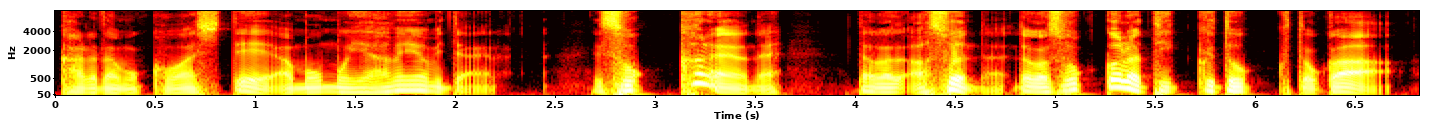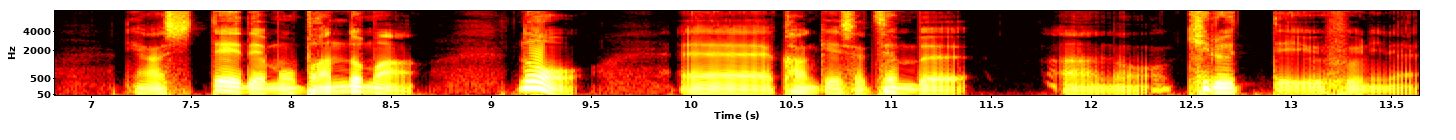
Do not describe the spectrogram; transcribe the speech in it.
体も壊して、あ、もうもうやめようみたいな。そっからよね。だから、あ、そうやね。だからそっから TikTok とかに走って、で、もうバンドマンの、えー、関係者全部、あの、切るっていう風にね、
